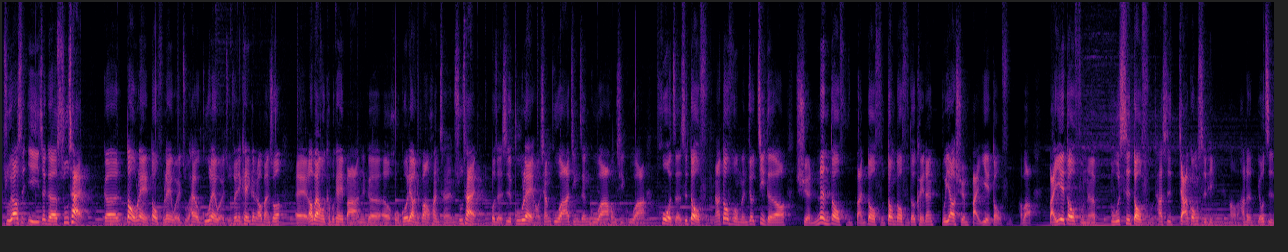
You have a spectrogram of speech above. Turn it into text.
主要是以这个蔬菜跟豆类、豆腐类为主，还有菇类为主，所以你可以跟老板说。哎、老板，我可不可以把那个呃火锅料你帮我换成蔬菜，或者是菇类，吼香菇啊、金针菇啊、红喜菇啊，或者是豆腐？那豆腐我们就记得哦，选嫩豆腐、板豆腐、冻豆腐都可以，但不要选百叶豆腐，好不好？百叶豆腐呢，不是豆腐，它是加工食品。哦，它的油脂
